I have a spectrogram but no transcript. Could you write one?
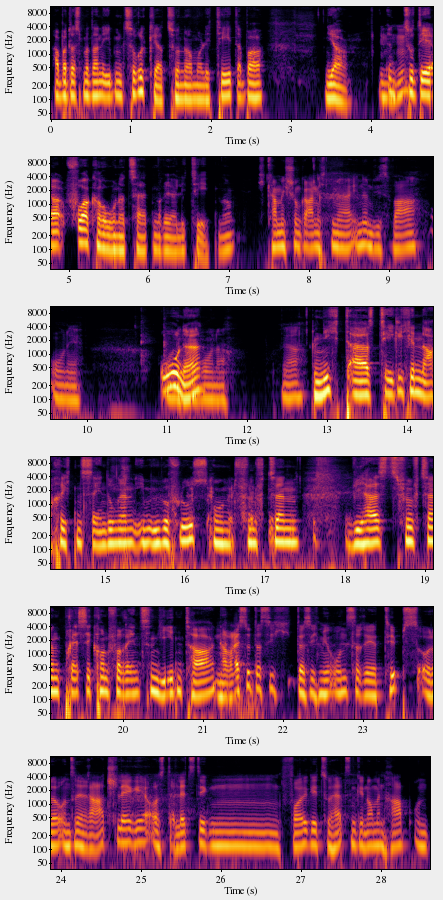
aber dass man dann eben zurückkehrt zur Normalität, aber ja, mhm. zu der vor Corona-Zeiten Realität. Ne? Ich kann mich schon gar nicht mehr erinnern, wie es war ohne, ohne, ohne Corona. Ja. Nicht äh, tägliche Nachrichtensendungen im Überfluss und 15, wie heißt's, 15 Pressekonferenzen jeden Tag. Na, weißt du, dass ich, dass ich mir unsere Tipps oder unsere Ratschläge aus der letzten Folge zu Herzen genommen habe und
